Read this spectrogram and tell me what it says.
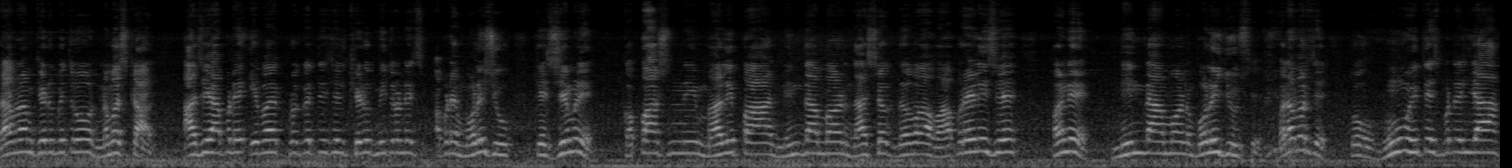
રામ રામ ખેડૂત મિત્રો નમસ્કાર. આજે આપણે એવા એક પ્રગતિશીલ ખેડૂત મિત્રોને આપણે મળીશું કે જેમણે કપાસની માલિપા નિંદામણ નાશક દવા વાપરેલી છે અને નિંદામણ બળી ગયું છે. બરાબર છે? તો હું હિતેશ પટેલિયા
